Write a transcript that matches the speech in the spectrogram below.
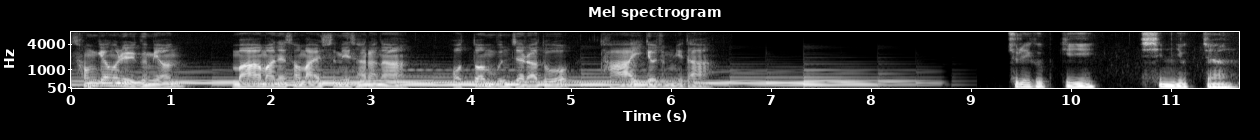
성경을 읽으면 마음 안에서 말씀이 자라나 어떤 문제라도 다 이겨줍니다. 출애굽기 16장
